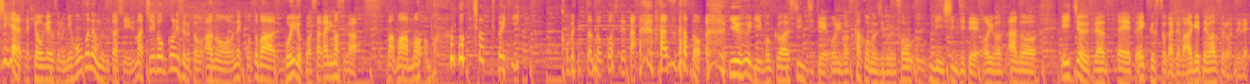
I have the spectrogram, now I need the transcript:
しいじゃないですか、表現するの。日本語でも難しい。まあ、中国語にすると、あのね、言葉、語彙力は下がりますが、まあまあ、もう、もうちょっといい。コメント残してたはずだというふうに僕は信じております。過去の自分そうに信じております。あの、一応ですね、えっ、と、X とかでも上げてますのでね、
